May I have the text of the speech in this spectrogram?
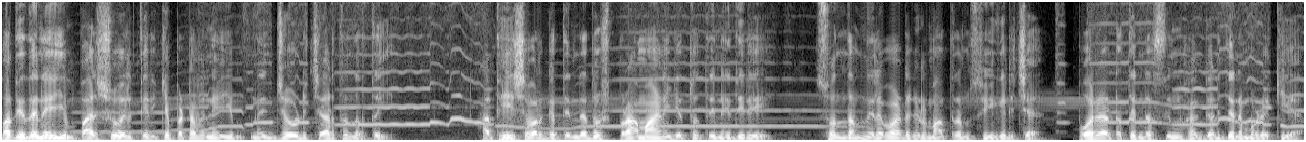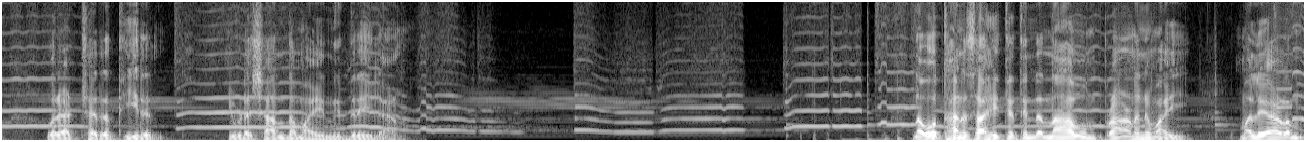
പതിതനെയും പാർശ്വവൽക്കരിക്കപ്പെട്ടവനെയും നെഞ്ചോട് ചേർത്ത് നിർത്തി. അധീശവർഗത്തിന്റെ ദുഷ്പ്രാമാണികത്വത്തിനെതിരെ സ്വന്തം നിലപാടുകൾ മാത്രം സ്വീകരിച്ച് പോരാട്ടത്തിന്റെ സിംഹഗർജനം മുഴക്കിയ ഒരക്ഷരധീരൻ ഇവിടെ ശാന്തമായ നിദ്രയിലാണ്. നവോത്ഥാന സാഹിത്യത്തിന്റെ നാവും പ്രാണനുമായി മലയാളം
